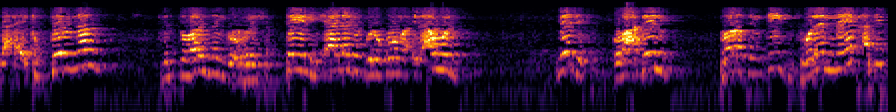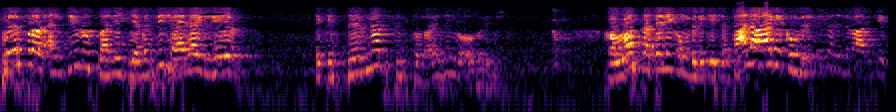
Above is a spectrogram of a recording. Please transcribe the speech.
لا external fistulizing operation تاني إيه علاج الجلوكوما. الأول medical وبعدين paracentesis ولما يبقى في peripheral anterior synechia مفيش علاج غير external fistulizing operation خلصنا تاني complication تعالى عاجي ال complication اللي بعد كده.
